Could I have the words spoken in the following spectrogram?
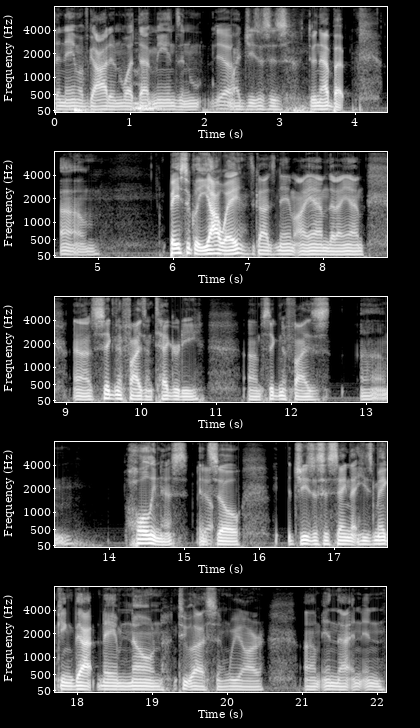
the name of God and what that means and Yeah. why Jesus is doing that. But um, basically, Yahweh is God's name. I am that I am uh, signifies integrity, um, signifies um, holiness, and Yeah. so Jesus is saying that He's making that name known to us, and we are um, in that in, in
